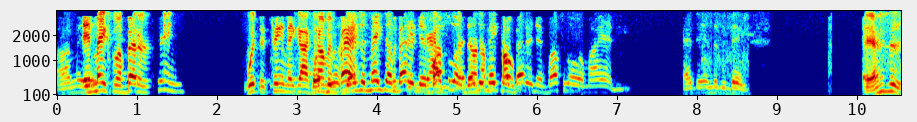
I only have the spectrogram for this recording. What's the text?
I mean, It makes them a better team with the team they got but coming do- back. Does it make them better than Buffalo? that Does it make them October. better than Buffalo or Miami? At the end of the day, Yeah, no,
